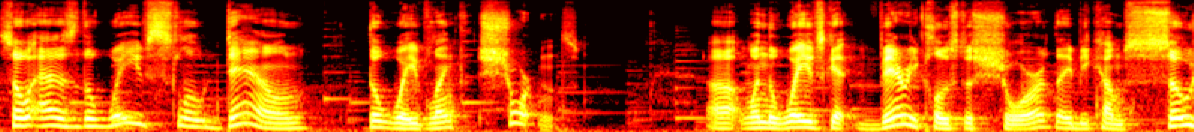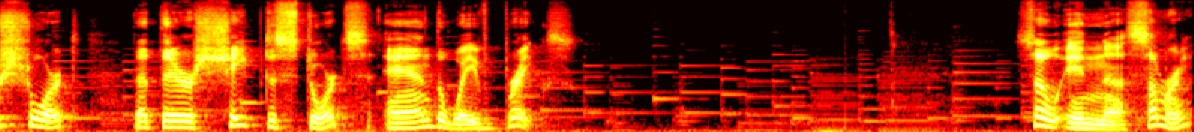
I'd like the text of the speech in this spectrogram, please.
so as the waves slow down, the wavelength shortens. Uh, when the waves get very close to shore, they become so short that their shape distorts and the wave breaks. So in uh, summary,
